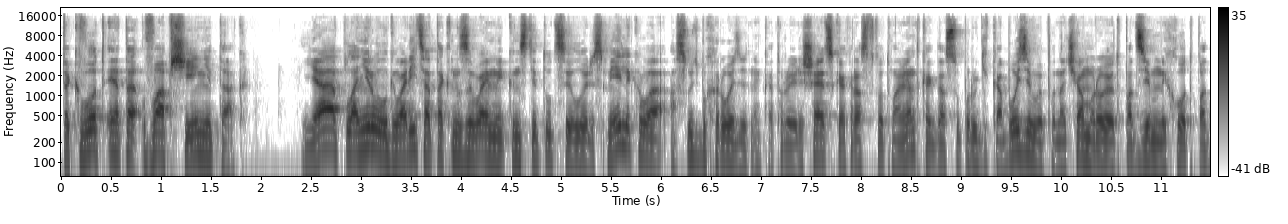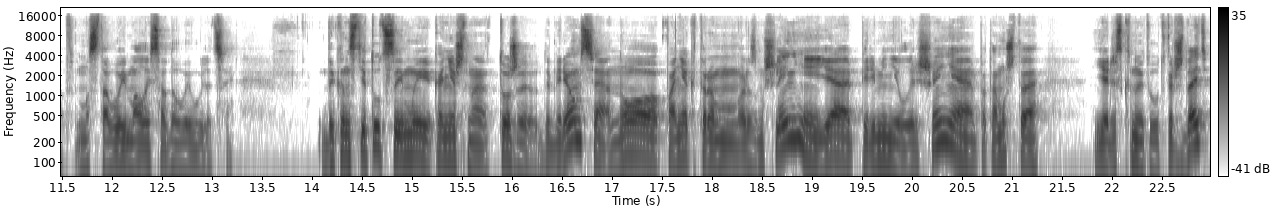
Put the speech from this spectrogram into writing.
Так вот, это вообще не так. Я планировал говорить о так называемой Конституции Лорис Меликова, о судьбах Родины, которые решаются как раз в тот момент, когда супруги Кобозевы по ночам роют подземный ход под мостовой Малой Садовой улицы. До Конституции мы, конечно, тоже доберемся, но по некоторым размышлениям я переменил решение, потому что, я рискну это утверждать,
